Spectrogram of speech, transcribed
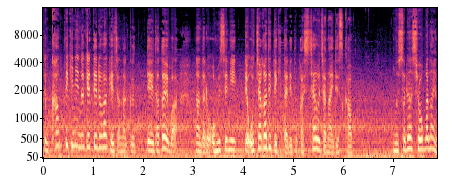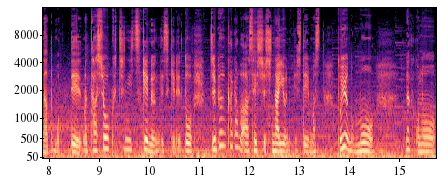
でも完璧に抜けてるわけじゃなくって例えばなんだろうお店に行ってお茶が出てきたりとかしちゃうじゃないですか。それはしょうがないなと思って多少口につけるんですけれど自分からは摂取しないようにしています。というのもなんかこの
